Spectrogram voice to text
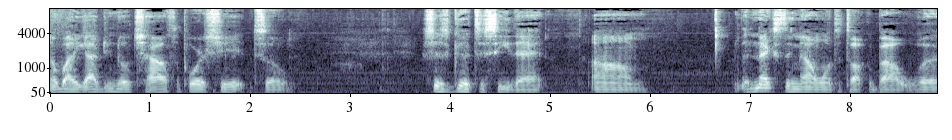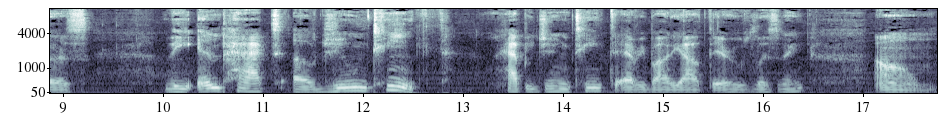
Nobody got to do no child support shit. So it's just good to see that. Um, the next thing that i want to talk about was the impact of juneteenth happy juneteenth to everybody out there who's listening um,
